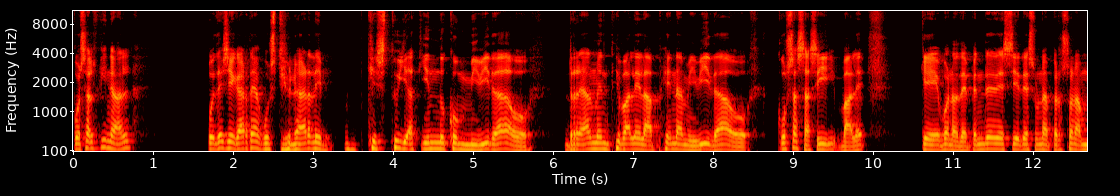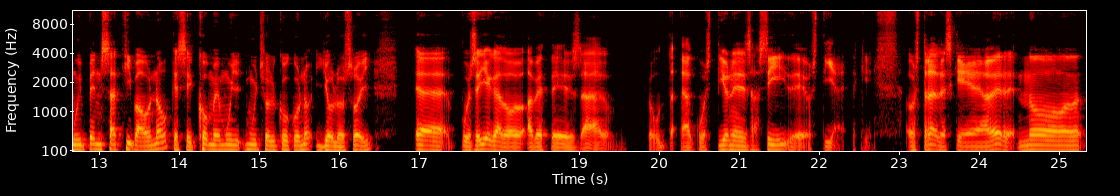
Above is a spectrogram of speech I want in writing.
pues al final puedes llegarte a cuestionar de qué estoy haciendo con mi vida o realmente vale la pena mi vida o cosas así, ¿vale? Que bueno, depende de si eres una persona muy pensativa o no, que se come muy, mucho el coco, ¿no? Yo lo soy. Eh, pues he llegado a veces a, a cuestiones así de, hostia, es que, ostras, es que, a ver, no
